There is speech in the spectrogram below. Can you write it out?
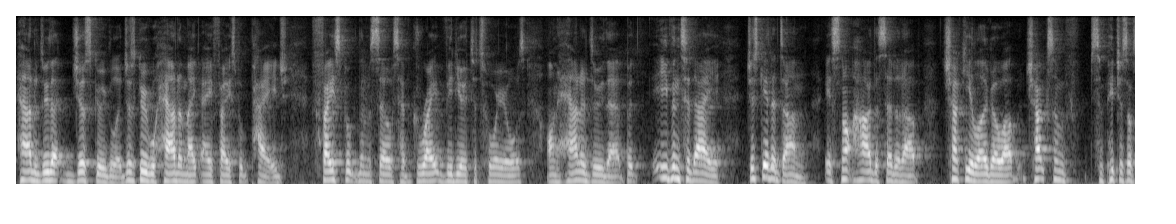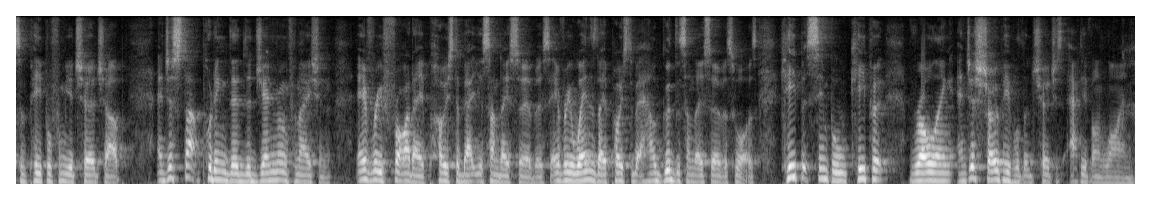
how to do that, just Google it. Just Google how to make a Facebook page. Facebook themselves have great video tutorials on how to do that. But even today, just get it done. It's not hard to set it up. Chuck your logo up, chuck some, some pictures of some people from your church up, and just start putting the, the general information. Every Friday, post about your Sunday service. Every Wednesday, post about how good the Sunday service was. Keep it simple, keep it rolling, and just show people that the church is active online.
